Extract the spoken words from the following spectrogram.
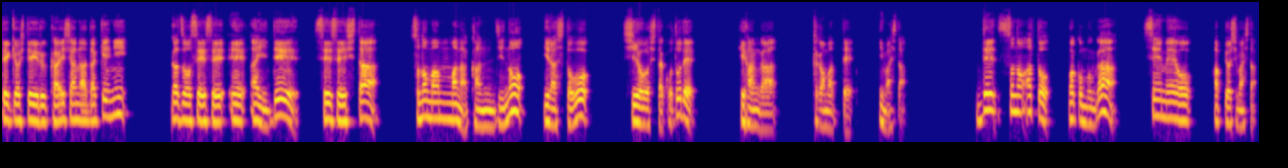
提供している会社なだけに、画像生成 AI で生成したそのまんまな感じのイラストを使用したことで批判が高まっていました。で、その後、ワコムが声明を発表しました。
